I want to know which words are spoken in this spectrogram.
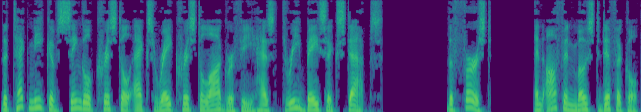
The technique of single crystal X-ray crystallography has three basic steps. The first—and often most difficult,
